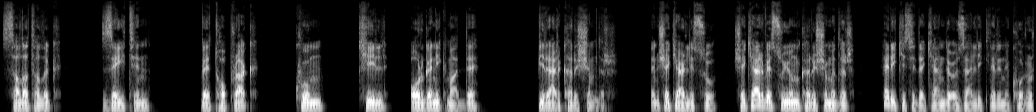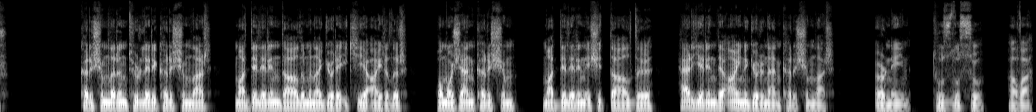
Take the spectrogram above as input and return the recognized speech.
salatalık, zeytin ve toprak, kum, kil, organik madde birer karışımdır. Yani şekerli su, şeker ve suyun karışımıdır. Her ikisi de kendi özelliklerini korur. Karışımların türleri karışımlar, maddelerin dağılımına göre ikiye ayrılır. Homojen karışım, maddelerin eşit dağıldığı, her yerinde aynı görünen karışımlar. Örneğin tuzlu su, hava.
